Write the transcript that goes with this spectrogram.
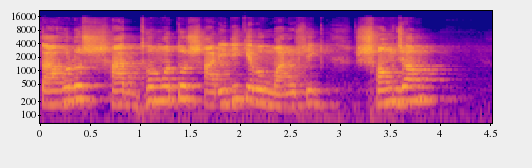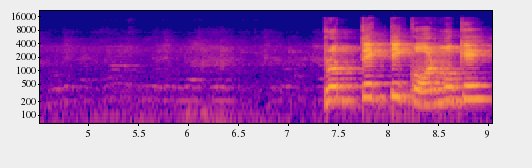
তা হলো সাধ্যমতো শারীরিক এবং মানসিক সংযম। প্রত্যেকটি কর্মকে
